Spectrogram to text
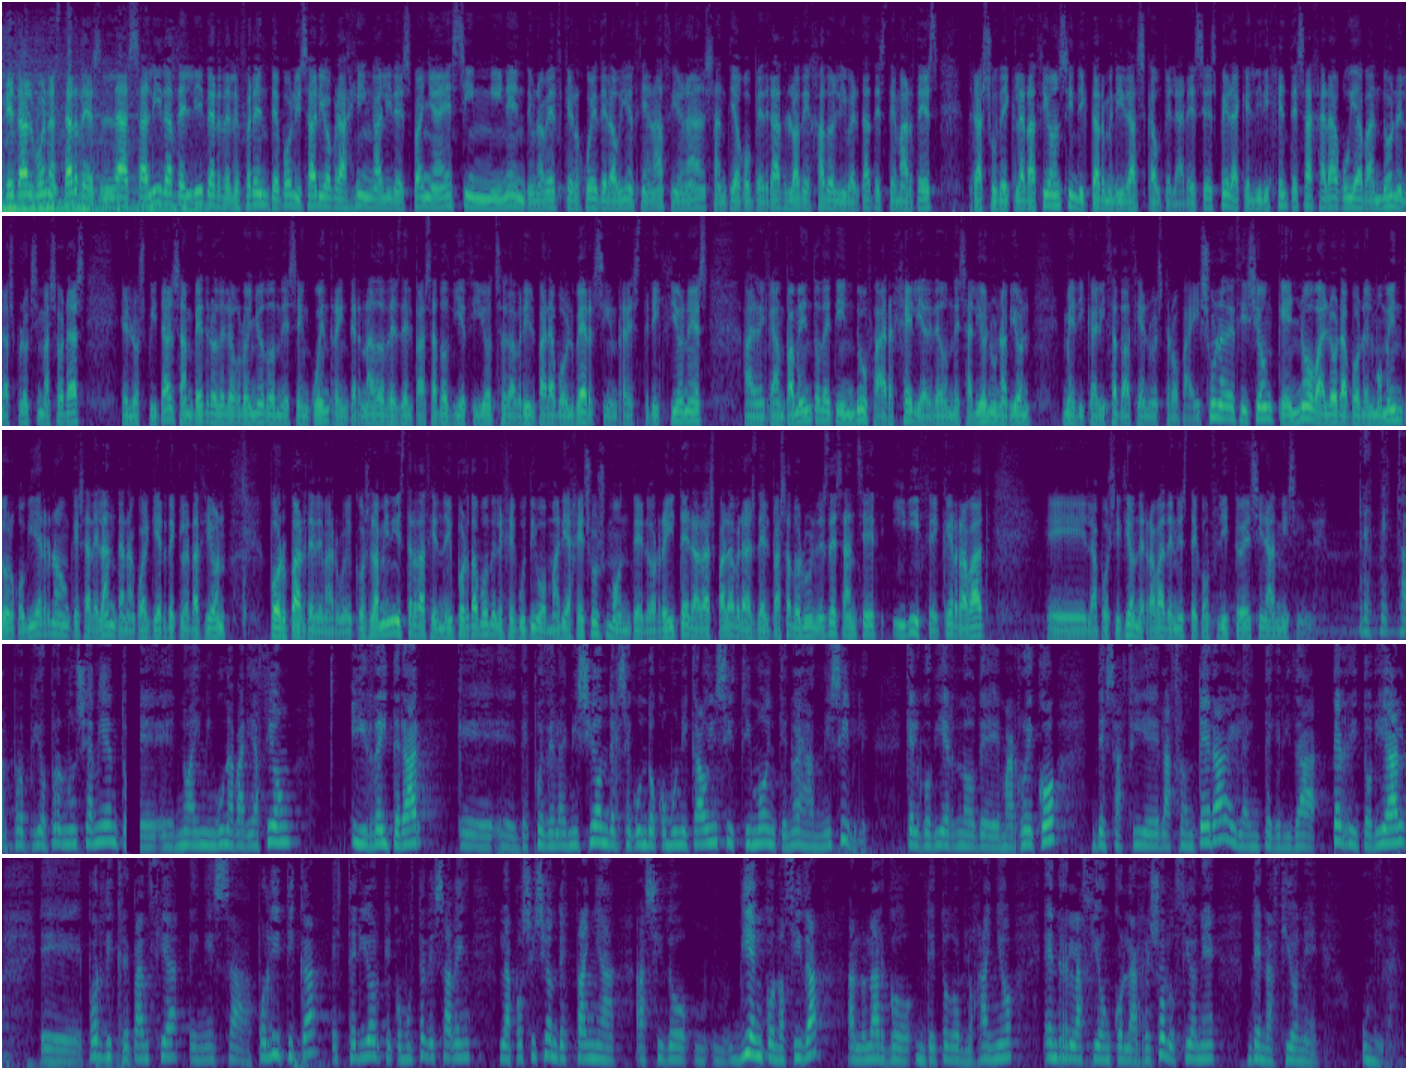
¿Qué tal? Buenas tardes. La salida del líder del Frente Polisario, Brahim Ali de España, es inminente una vez que el juez de la Audiencia Nacional, Santiago Pedraz, lo ha dejado en libertad este martes tras su declaración sin dictar medidas cautelares. Se espera que el dirigente saharaui abandone en las próximas horas el Hospital San Pedro de Logroño, donde se encuentra internado desde el pasado 18 de abril para volver sin restricciones al campamento de Tinduf, Argelia, de donde salió en un avión medicalizado hacia nuestro país. Una decisión que no valora por el momento el gobierno, aunque se adelantan a cualquier declaración declaración por parte de Marruecos. La ministra de Hacienda y portavoz del Ejecutivo, María Jesús Montero, reitera las palabras del pasado lunes de Sánchez y dice que Rabat, eh, la posición de Rabat en este conflicto es inadmisible. Respecto al propio pronunciamiento, eh, eh, no hay ninguna variación y reiterar que después de la emisión del segundo comunicado insistimos en que no es admisible que el Gobierno de Marruecos desafíe la frontera y la integridad territorial eh, por discrepancia en esa política exterior que, como ustedes saben, la posición de España ha sido mm, mm, bien conocida a lo largo de todos los años en relación con las resoluciones de Naciones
